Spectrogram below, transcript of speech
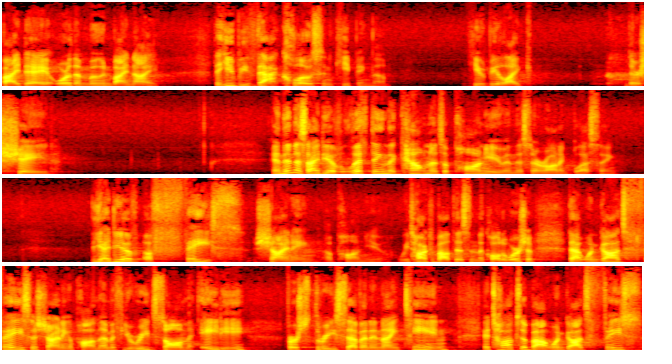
by day or the moon by night. That he'd be that close in keeping them. He would be like their shade. And then this idea of lifting the countenance upon you in this Aaronic blessing. The idea of a face shining upon you. We talked about this in the call to worship, that when God's face is shining upon them, if you read Psalm 80, verse 3, 7, and 19, it talks about when God's face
